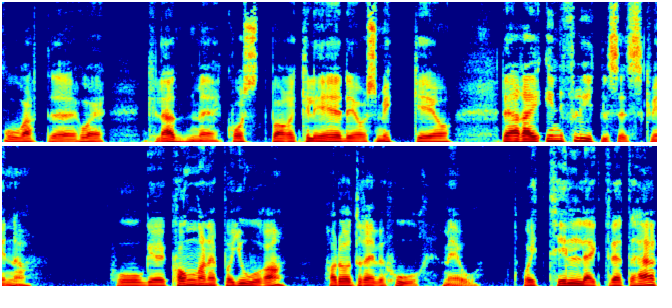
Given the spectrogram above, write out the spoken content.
hun, vært, eh, hun er kledd med kostbare klede og smykke, og det er ei innflytelseskvinne. Og eh, kongene på jorda har da drevet hor med henne. Og i tillegg til dette her,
